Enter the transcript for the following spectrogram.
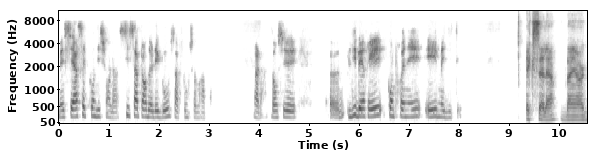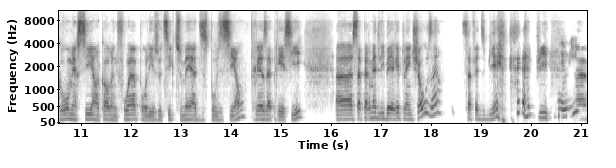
mais c'est à cette condition-là. Si ça part de l'ego, ça ne fonctionnera pas. Voilà. Donc, c'est euh, libérer, comprenez et méditer. Excellent. Ben, un gros merci encore une fois pour les outils que tu mets à disposition. Très apprécié. Euh, ça permet de libérer plein de choses, hein? Ça fait du bien. Puis, oui. euh,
